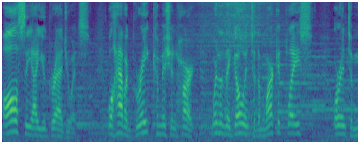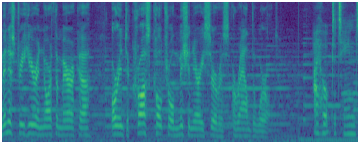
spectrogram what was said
all CIU graduates will have a Great Commission heart, whether they go into the marketplace or into ministry here in North America or into cross cultural missionary service around the world. I hope to change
